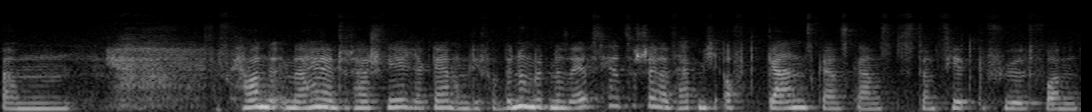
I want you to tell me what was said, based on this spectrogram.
ähm, das kann man im Nachhinein total schwierig erklären, um die Verbindung mit mir selbst herzustellen. Also ich habe mich oft ganz, ganz, ganz distanziert gefühlt von,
